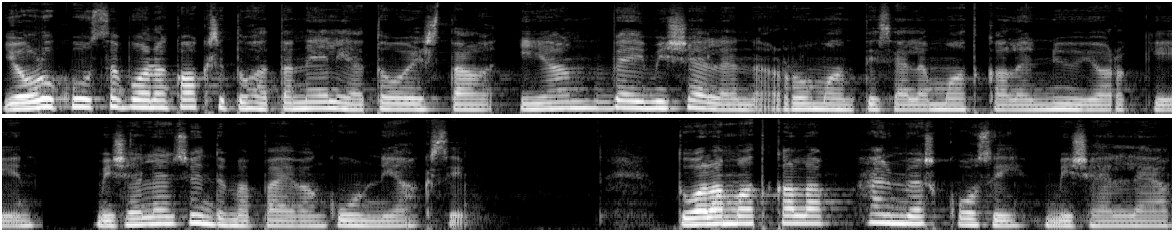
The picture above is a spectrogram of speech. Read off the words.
Joulukuussa vuonna 2014 Ian vei Michellen romanttiselle matkalle New Yorkiin Michellen syntymäpäivän kunniaksi. Tuolla matkalla hän myös kosi Michelleä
